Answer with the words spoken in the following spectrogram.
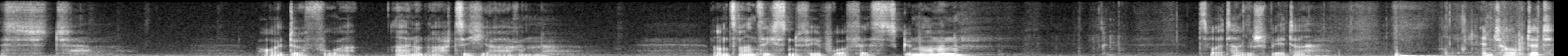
ist. Heute vor 81 Jahren. Am 20. Februar festgenommen zwei Tage später enthauptet.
